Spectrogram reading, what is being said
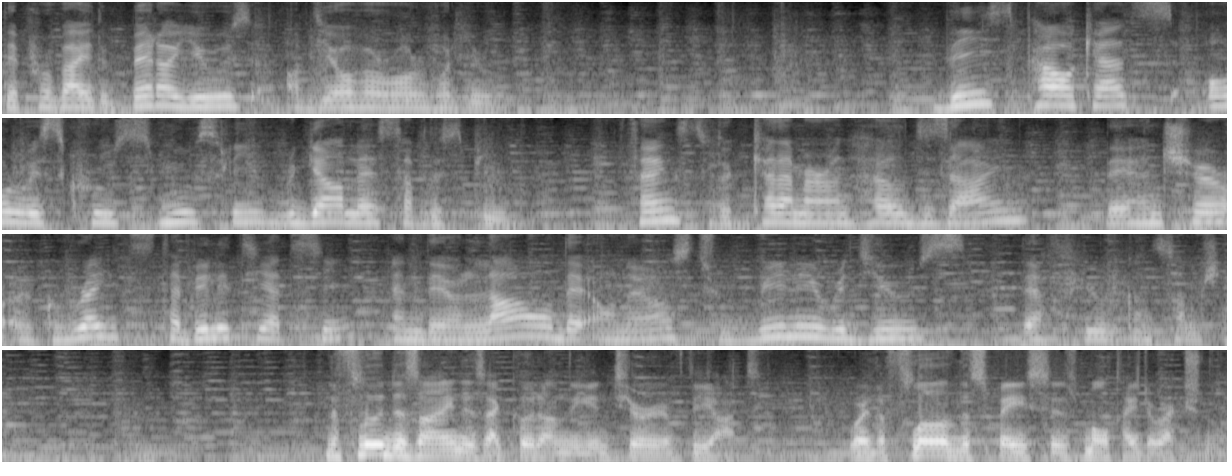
they provide a better use of the overall volume. These powercats always cruise smoothly regardless of the speed. Thanks to the catamaran hull design, they ensure a great stability at sea and they allow their owners to really reduce their fuel consumption. The fluid design is echoed on the interior of the yacht, where the flow of the space is multi-directional,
